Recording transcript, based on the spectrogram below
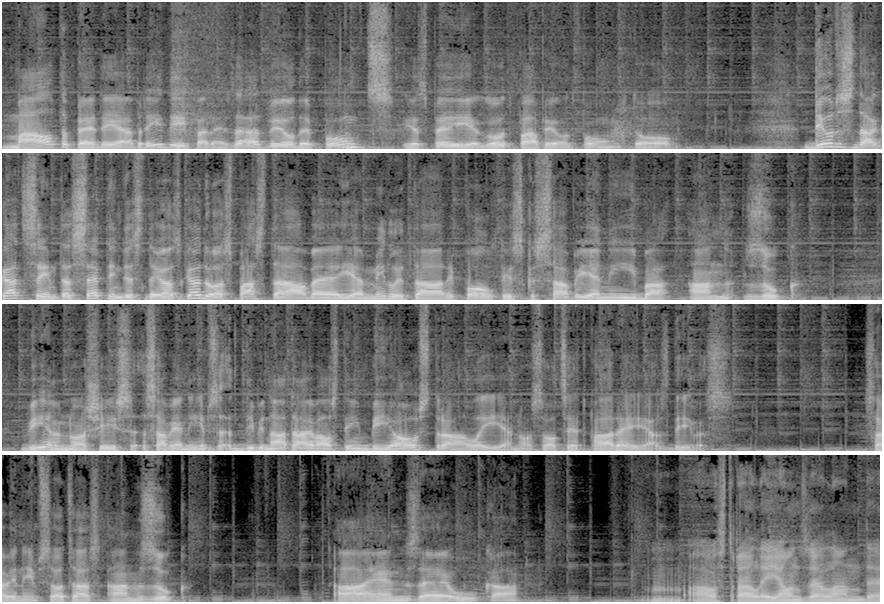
Malta pēdējā brīdī pareizā atbilde - punkts, iespēja iegūt papildu punktu. 20. gadsimta 70. gados pastāvēja militāri politiska savienība ANZUK. Viena no šīs savienības dibinātāju valstīm bija Austrālija. Nosauciet pārējās divas. Savienība saucās ANZUK. ANZUK. Mm, Austrālija, Jaunzēlande.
